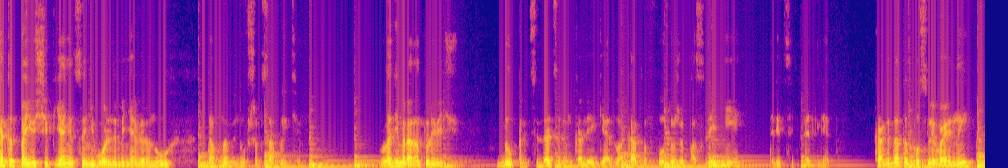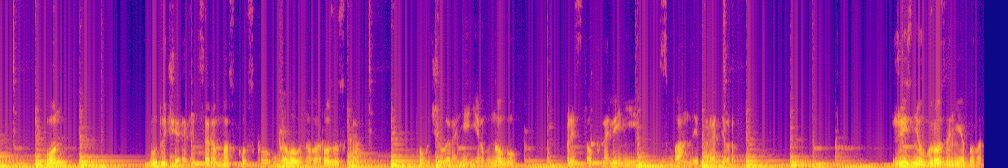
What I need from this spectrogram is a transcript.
Этот поющий пьяница невольно меня вернул к давно минувшим событиям. Владимир Анатольевич был председателем коллегии адвокатов вот уже последние 35 лет. Когда-то после войны он, будучи офицером московского уголовного розыска, получил ранение в ногу при столкновении с бандой мародеров. Жизни угрозы не было,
